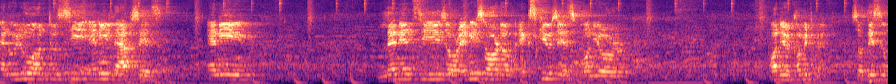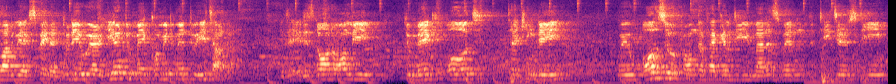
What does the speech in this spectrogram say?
and we don't want to see any lapses, any leniencies or any sort of excuses on your on your commitment. So this is what we expect. And today we are here to make commitment to each other. It, is not only to make oath taking day. We also from the faculty, management, the teachers team,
